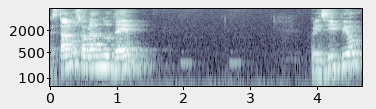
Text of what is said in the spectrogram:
Estamos hablando de principio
